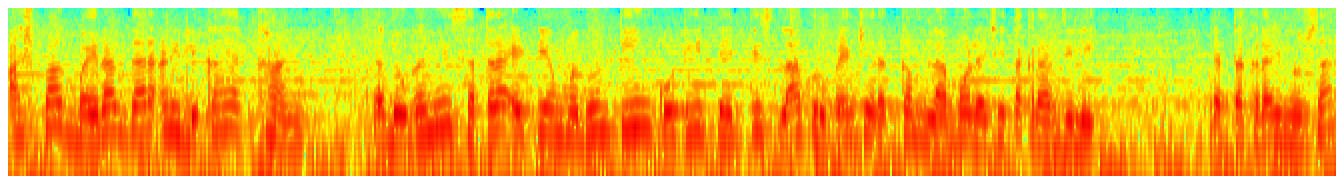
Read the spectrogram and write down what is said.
अशफाक बैरागदार आणि लिकायत खान या दोघांनी सतरा एटीएममधून तीन कोटी तेहतीस लाख रुपयांची रक्कम लांबवल्याची तक्रार दिली. या तक्रारीनुसार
